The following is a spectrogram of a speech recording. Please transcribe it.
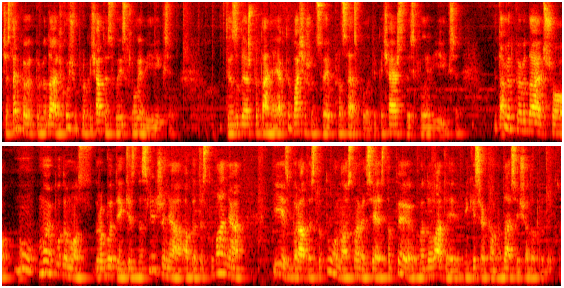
частенько відповідають, хочу прокачати свої скіли в UX. Ти задаєш питання, як ти бачиш у цей процес, коли ти качаєш свої скіли в UX? І там відповідають, що ну, ми будемо робити якісь дослідження або тестування і збирати стату на основі цієї стати, видавати якісь рекомендації щодо продукту.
